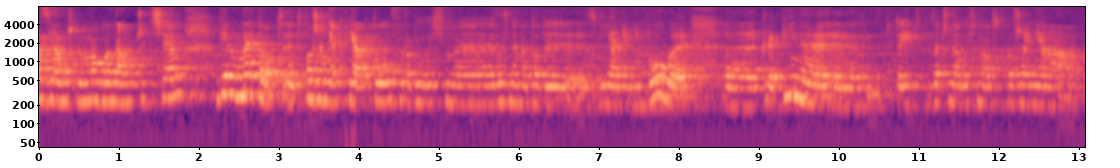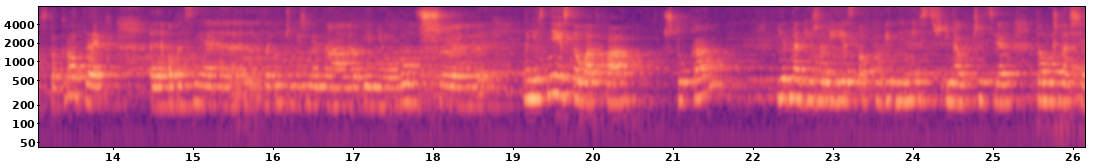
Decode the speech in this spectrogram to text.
Okazją, żebym mogła nauczyć się wielu metod e, tworzenia kwiatów. Robiłyśmy różne metody zwijania bibuły, e, krepiny. e, Tutaj zaczynałyśmy od tworzenia stokrotek. Obecnie zakończyłyśmy na robieniu róż. No jest, nie jest to łatwa sztuka, jednak jeżeli jest odpowiedni mistrz i nauczyciel, to można się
